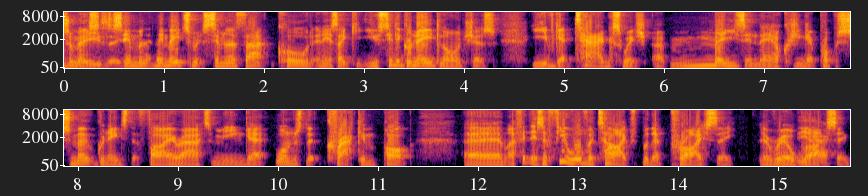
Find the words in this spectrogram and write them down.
something amazing. similar they made something similar to that called and it's like you see the grenade launchers you get tags which are amazing they are because you can get proper smoke grenades that fire out and you can get ones that crack and pop um i think there's a few other types but they're pricey they're real Yeah. pricey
